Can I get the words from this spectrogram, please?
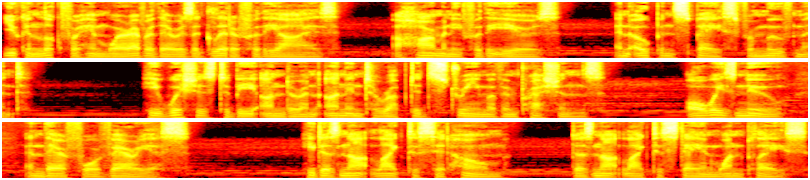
You can look for him wherever there is a glitter for the eyes, a harmony for the ears, an open space for movement. He wishes to be under an uninterrupted stream of impressions, always new and therefore various. He does not like to sit home, does not like to stay in one place,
